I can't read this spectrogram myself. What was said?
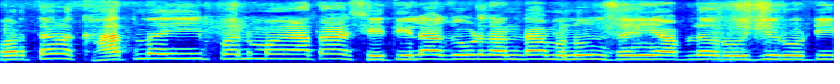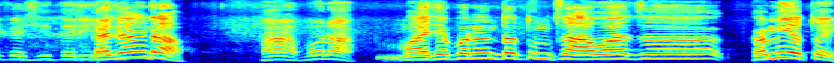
परतळ खात नाही पण मग आता शेतीला जोडधंदा म्हणून सनी आपलं रोजी रोटी कशी तरी गजानराव हा बोला. माझ्यापर्यंत तुमचा आवाज अ, कमी येतोय.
